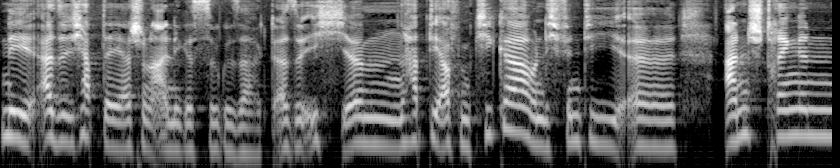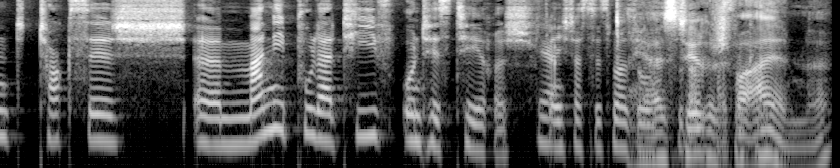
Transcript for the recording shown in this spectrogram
Nee, also ich habe da ja schon einiges so gesagt. Also ich ähm, habe die auf dem Kicker und ich finde die äh, anstrengend, toxisch, äh, manipulativ und hysterisch, wenn ich das jetzt mal so Ja, hysterisch vor kann. allem, ne?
